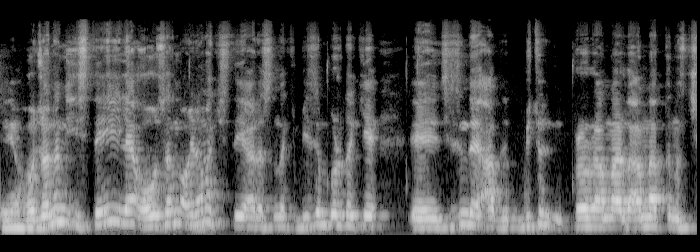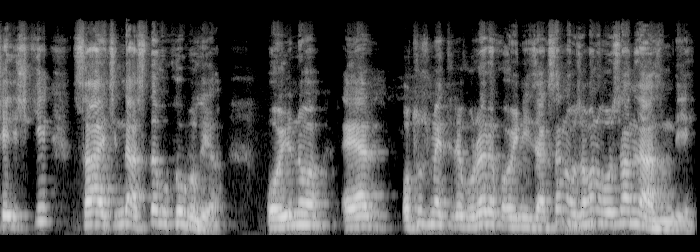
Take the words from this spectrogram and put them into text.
E, hocanın isteğiyle Oğuzhan'ın oynamak isteği arasındaki bizim buradaki e, sizin de bütün programlarda anlattığınız çelişki saha içinde aslında vuku buluyor. Oyunu eğer 30 metre vurarak oynayacaksan o zaman Oğuzhan lazım değil.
